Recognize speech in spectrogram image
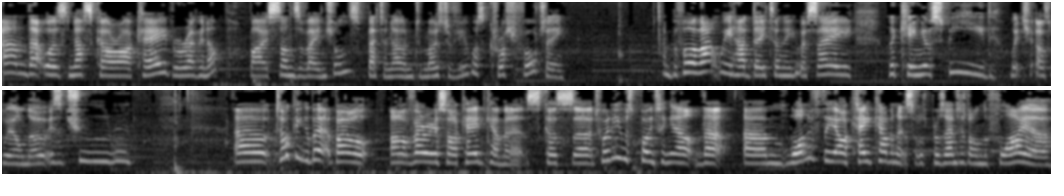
And that was NASCAR Arcade Revving Up by Sons of Angels, better known to most of you as Crush 40. And before that, we had Daytona USA, The King of Speed, which, as we all know, is a tune. Uh, talking a bit about our various arcade cabinets, because uh, Twinny was pointing out that um, one of the arcade cabinets that was presented on the flyer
